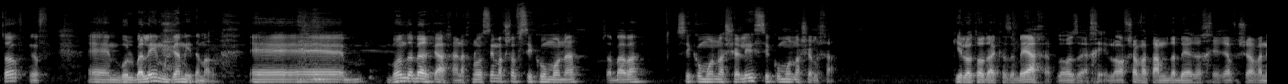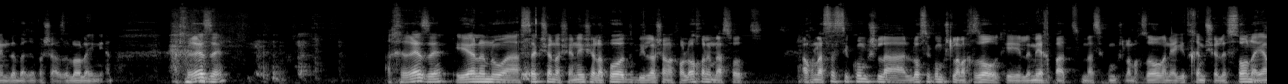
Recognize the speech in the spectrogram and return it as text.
טוב, יופי. אה, מבולבלים, גם איתמר. אה, בואו נדבר ככה, אנחנו עושים עכשיו סיכום עונה, סבבה? סיכום עונה שלי, סיכום עונה שלך. כאילו, אתה יודע, כזה ביחד, לא זה, אחי, לא עכשיו אתה מדבר אחרי רבע שעה ואני מדבר רבע שעה, זה לא לעניין. אחרי זה, אחרי זה, יהיה לנו ה section השני של ה pod, בגלל שאנחנו לא יכולים לעשות, אנחנו נעשה סיכום של ה... לא סיכום של המחזור, כי למי אכפת מהסיכום של המחזור, אני אגיד לכם שלסון היה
